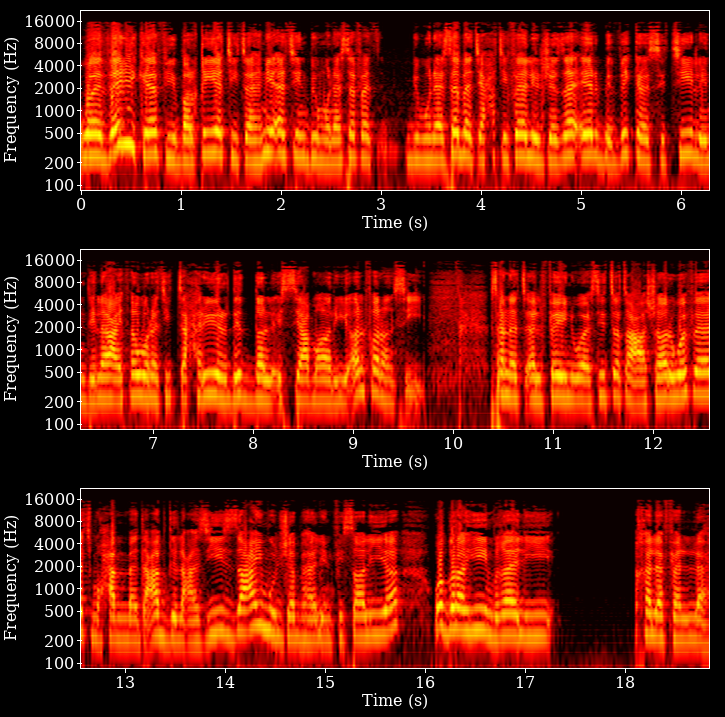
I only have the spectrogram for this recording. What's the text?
وذلك في برقية تهنئة بمناسبة, بمناسبة احتفال الجزائر بالذكرى الستين لاندلاع ثورة التحرير ضد الاستعمار الفرنسي. سنة 2016 وفاة محمد عبد العزيز زعيم الجبهة الانفصالية وإبراهيم غالي خلفا له.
